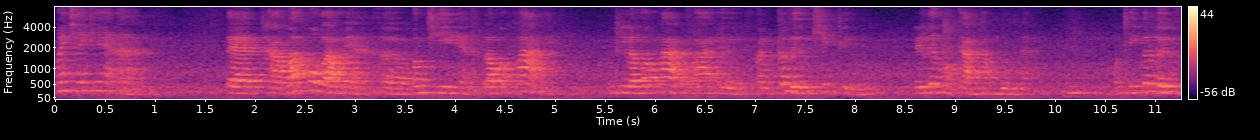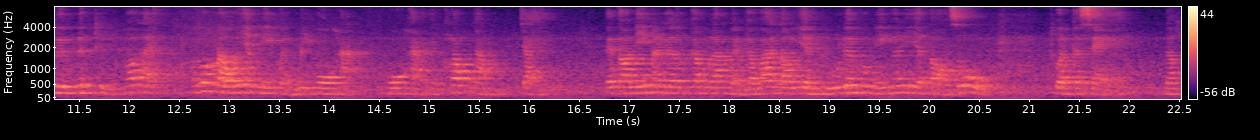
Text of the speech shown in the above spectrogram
ไม่ใช่แค่อ่าน แต่ถามว่าพวกเราเนี่ยบางทีเนี่ยเราก็พลาดเนี่ยบางทีเราก็พลาดว่าเออมันก็ลืมคิดถึงในเรื่องของการทำบุญนะบางทีก็ลืมลืมนึกถึงเพราะอะไรเพราะพวกเราก็ยังมีเหมือนมีโมหะโมหะยังครอบงำใจ แต่ตอนนี้มันกำลังเหมือนกับว่าเราเรียนรู้เรื่องพวกนี้เพื่อที่จะต่อสู้ ทวนกระแสเนาะ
